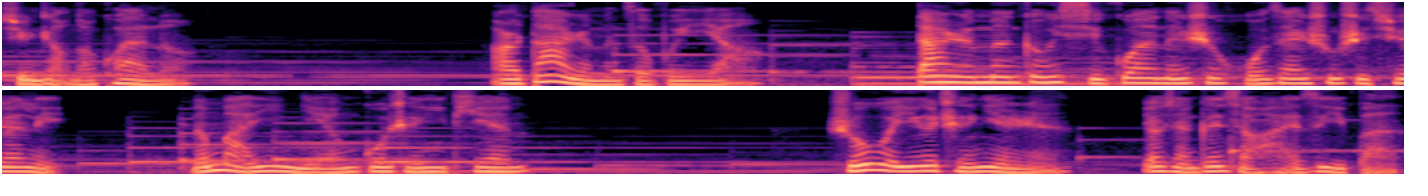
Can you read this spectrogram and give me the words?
寻找到快乐。而大人们则不一样，大人们更习惯的是活在舒适圈里，能把一年过成一天。如果一个成年人要想跟小孩子一般，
